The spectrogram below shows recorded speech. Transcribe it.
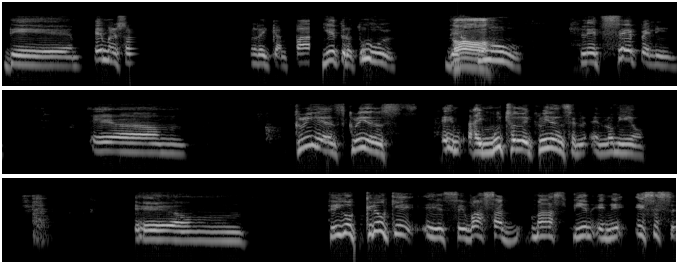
de Emerson Campbell, Jethro Tull, The oh. Led Zeppelin, eh, um, Creedence, Creedence, hay mucho de Creedence en, lo mío. Eh, um, te digo, creo que eh, se basa más bien en e, esos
